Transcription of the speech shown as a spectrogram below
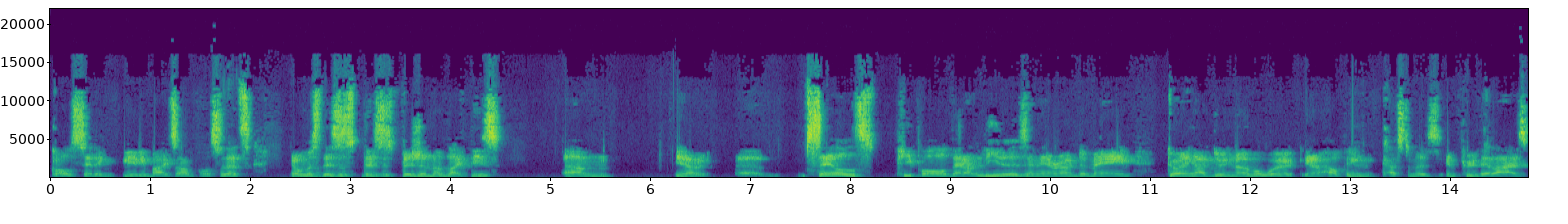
goal setting, leading by example. So that's almost there's this there's this vision of like these, um, you know, uh, sales people that are leaders in their own domain, going out doing noble work, you know, helping customers improve their lives,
